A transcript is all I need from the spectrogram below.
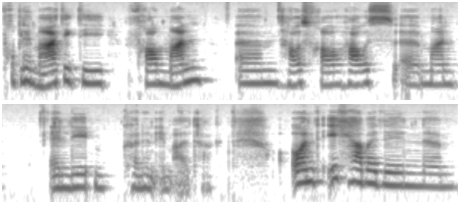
Problematik, die Frau Mann, ähm, Hausfrau, Hausmann erleben können im Alltag. Und ich habe den, ähm,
